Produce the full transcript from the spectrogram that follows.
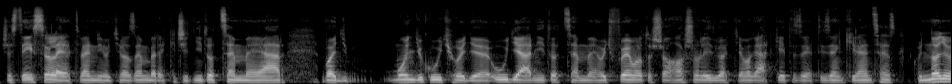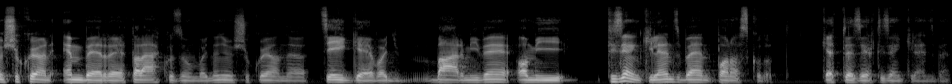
és ezt észre lehet venni, hogyha az ember egy kicsit nyitott szemmel jár, vagy mondjuk úgy, hogy úgy jár nyitott szemmel, hogy folyamatosan hasonlítgatja magát 2019-hez, hogy nagyon sok olyan emberrel találkozom, vagy nagyon sok olyan céggel, vagy bármivel, ami 19-ben panaszkodott. 2019-ben.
